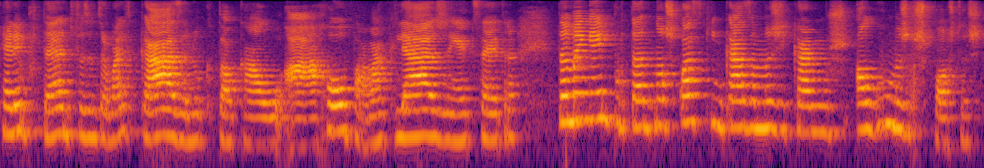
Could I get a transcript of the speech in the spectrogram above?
que era importante fazer um trabalho de casa no que toca ao, à roupa, à maquilhagem, etc. Também é importante nós quase que em casa magicarmos algumas respostas.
